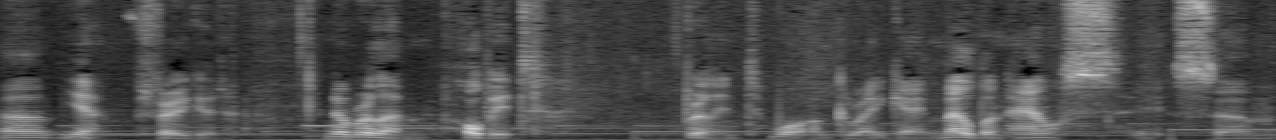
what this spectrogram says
Um, yeah, it's very good. Number 11, Hobbit. Brilliant. What a great game. Melbourne House. It's, um,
